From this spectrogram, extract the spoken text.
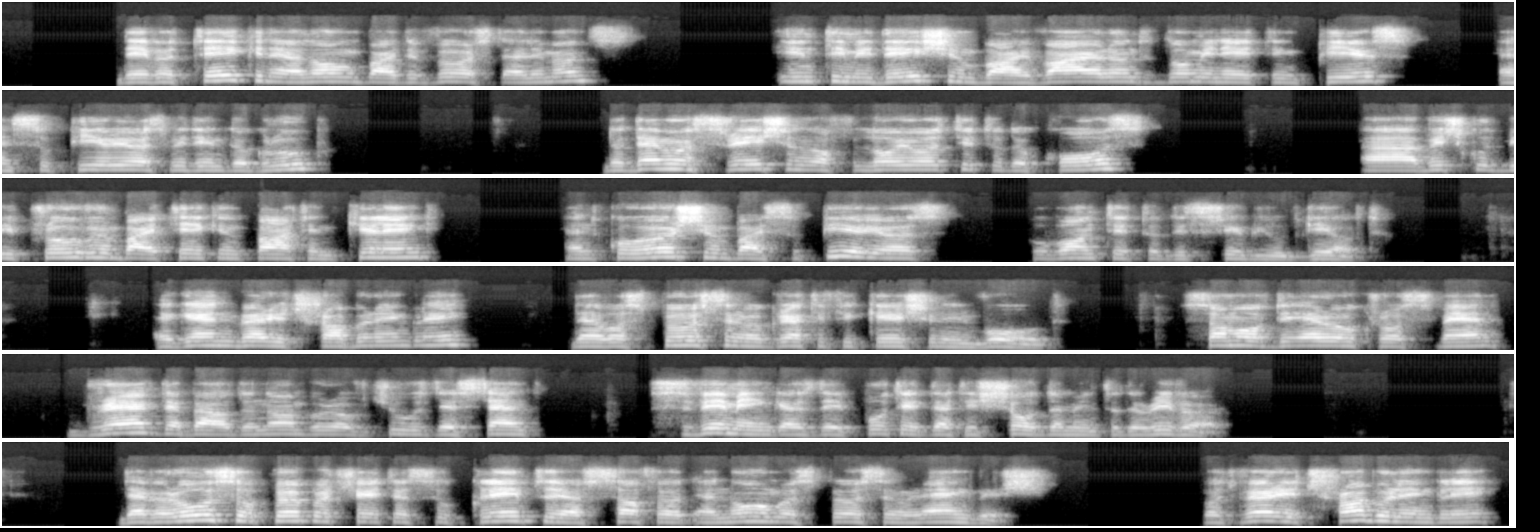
They were taken along by the worst elements, intimidation by violent, dominating peers and superiors within the group, the demonstration of loyalty to the cause, uh, which could be proven by taking part in killing, and coercion by superiors who wanted to distribute guilt. Again, very troublingly, there was personal gratification involved. Some of the Arrow Cross men bragged about the number of Jews they sent swimming, as they put it, that he shot them into the river. There were also perpetrators who claimed to have suffered enormous personal anguish. But very troublingly,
